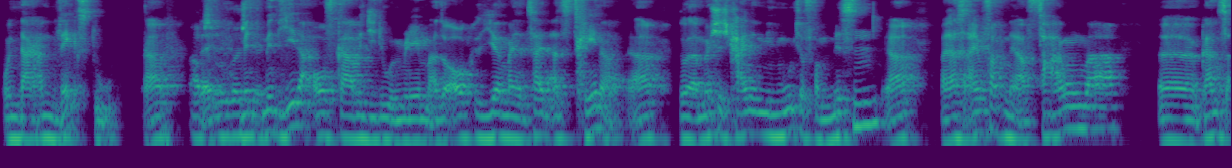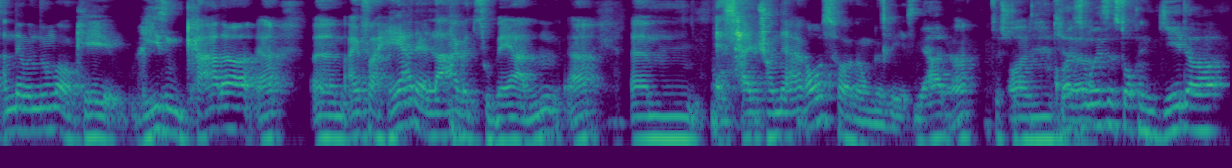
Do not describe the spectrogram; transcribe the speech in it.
und daran wächst du. Ja, Absolut mit, mit jeder Aufgabe, die du im Leben, also auch hier meine Zeit als Trainer, ja, so, da möchte ich keine Minute vermissen, ja, weil das einfach eine Erfahrung war, äh, ganz andere Nummer, okay, Riesenkader, ja, ähm, einfach Herr der Lage zu werden, ja, ähm, ist halt schon eine Herausforderung gewesen. Ja, ja. das stimmt. Und, Aber äh, so ist es doch in jeder,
